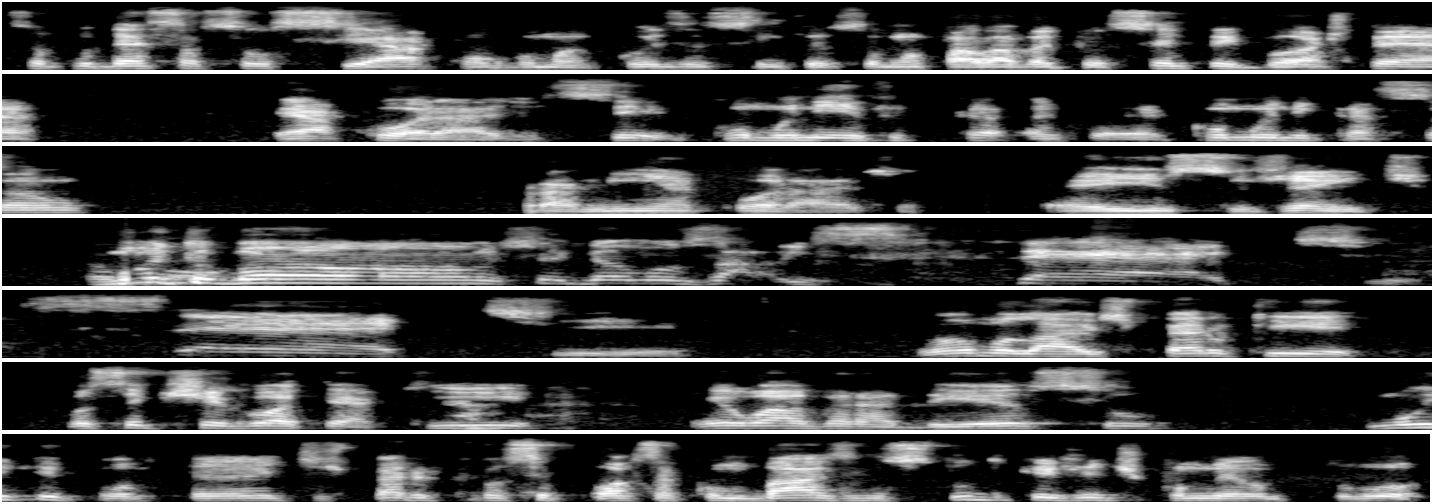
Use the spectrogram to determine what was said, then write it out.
se eu pudesse associar com alguma coisa assim, que eu sou uma palavra que eu sempre gosto, é, é a coragem. Se, comunica, é, comunicação, para mim, é coragem. É isso, gente. Muito bom, chegamos aos sete. Sete. Vamos lá, eu espero que você que chegou até aqui, eu agradeço. Muito importante. Espero que você possa, com base nisso tudo que a gente comentou,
